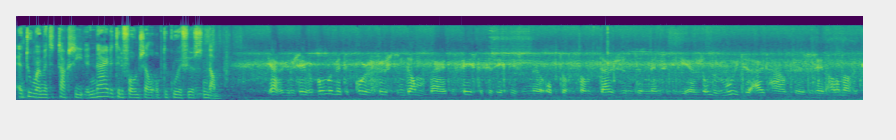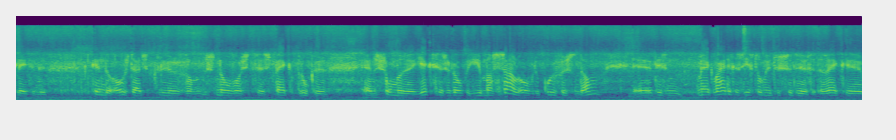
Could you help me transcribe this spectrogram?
En toen maar met de taxi naar de telefooncel op de Koervurstendam. Ja, jullie zijn verbonden met de Koorvurstendam, waar het feestelijk gezicht is. Een uh, optocht van duizenden mensen die er zonder moeite uithaalt. Uh, ze zijn allemaal gekleed in de bekende Oost-Duitse kleuren van snowworst, uh, spijkerbroeken en sombere jeksen. Ze lopen hier massaal over de Koorvurstendam. Uh, het is een merkwaardig gezicht om u tussen de rijke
